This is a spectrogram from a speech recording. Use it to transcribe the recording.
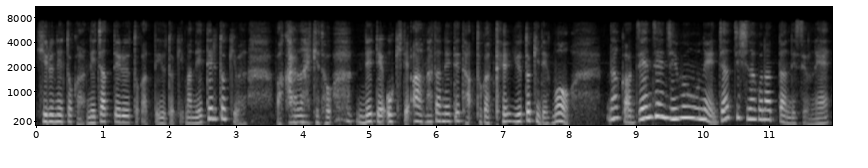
昼寝とか寝ちゃってるとかっていう時、まあ、寝てる時はわからないけど 寝て起きてあまた寝てたとかっていう時でもなんか全然自分をねジャッジしなくなったんですよね。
